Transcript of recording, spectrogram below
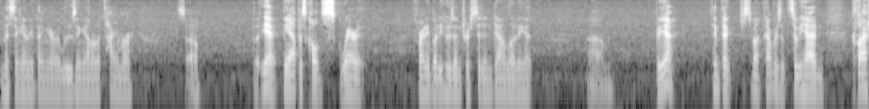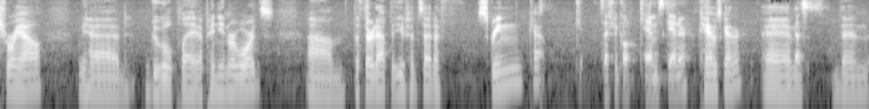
missing anything or losing out on a timer. So but yeah the app is called square it for anybody who's interested in downloading it. Um, but yeah i think that just about covers it. So we had clash royale we had google play opinion rewards um, the third app that you had said a f- screen cap Ca- It's actually called Cam Scanner. cam scanner and That's then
